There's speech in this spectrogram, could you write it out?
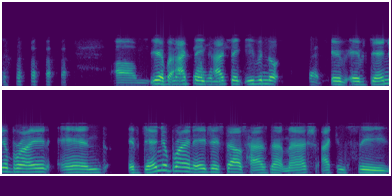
um, Yeah, but I think I think even though if if Daniel Bryan and if Daniel Bryan and AJ Styles has that match, I can see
